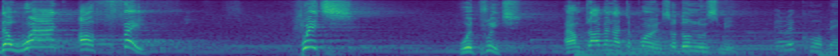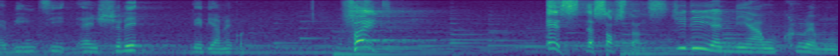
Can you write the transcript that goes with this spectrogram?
The word of faith which we preach. I am driving at a point, so don't lose me. merekɔ baabi nti ɛnhwere baabi a mekɔ Faith is the substance. gyidi yɛ nea wokura mu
